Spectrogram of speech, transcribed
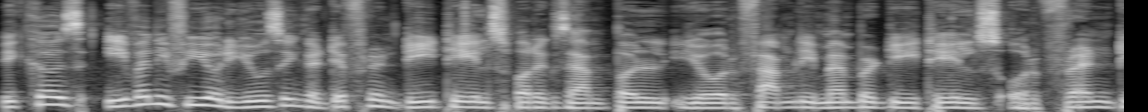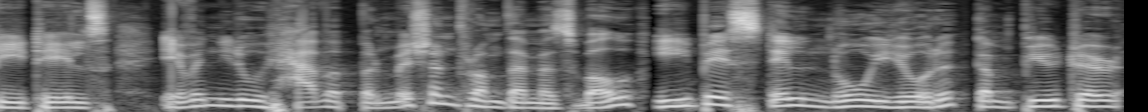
because even if you're using a different details, for example, your family member details or friend details, even you have a permission from them as well, eBay still know your computer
